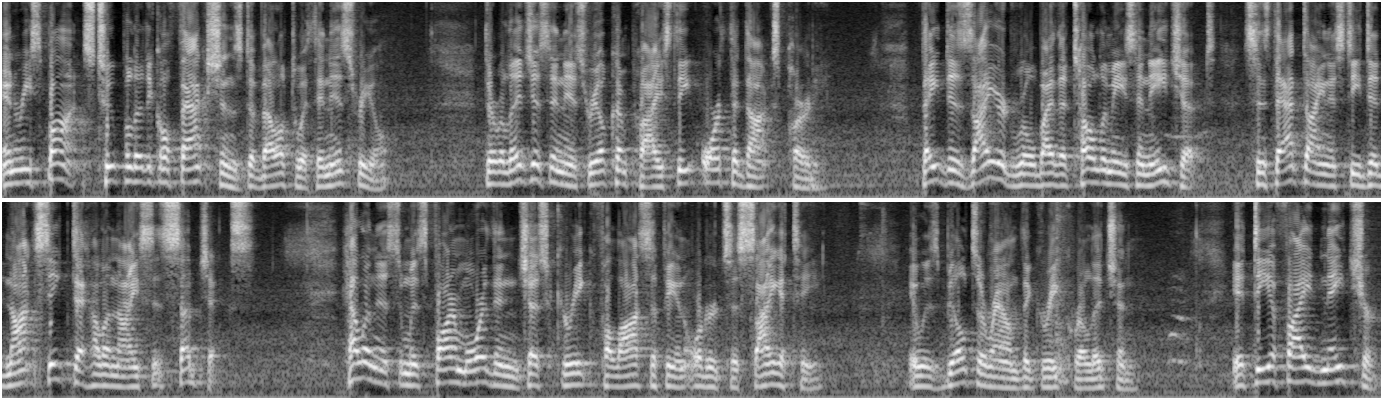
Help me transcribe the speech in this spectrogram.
In response, two political factions developed within Israel. The religious in Israel comprised the Orthodox Party. They desired rule by the Ptolemies in Egypt, since that dynasty did not seek to Hellenize its subjects. Hellenism was far more than just Greek philosophy and ordered society. It was built around the Greek religion. It deified nature,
